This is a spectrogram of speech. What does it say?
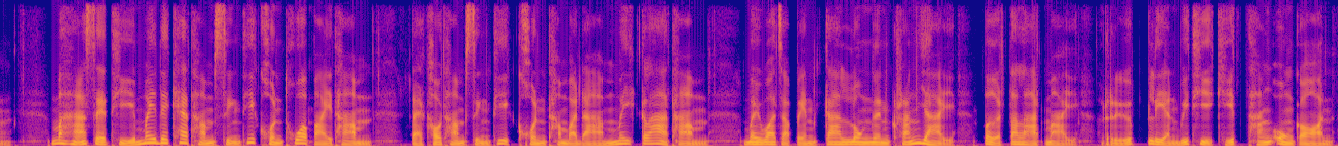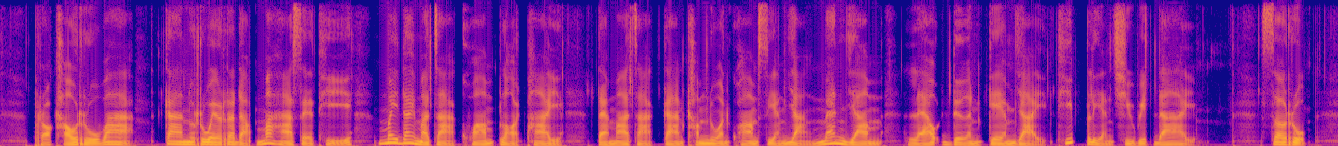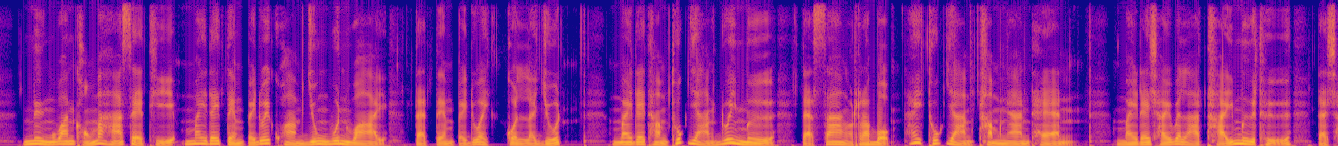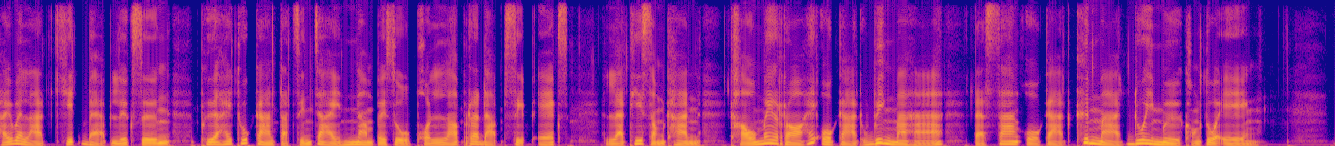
มหาเศรษฐีไม่ได้แค่ทำสิ่งที่คนทั่วไปทำแต่เขาทำสิ่งที่คนธรรมดาไม่กล้าทำไม่ว่าจะเป็นการลงเงินครั้งใหญ่ เปิดตลาดใหม่ หรือเปลี่ยนวิธีคิดทั้งองค์กร เพราะเขารู้ว่าการรวยระดับมหาเศรษฐีไม่ได้มาจากความปลอดภัย แต่มาจากการคำนวณความเสี่ยงอย่างแม่นยำแล้วเดินเกมใหญ่ที่เปลี่ยนชีวิตได้ สรุป หนึ่งวันของมหาเศรษฐีไม่ได้เต็มไปด้วยความยุ่งวุ่นวาย แต่เต็มไปด้วยกลยุทธ์ ไม่ได้ทำทุกอย่างด้วยมือ แต่สร้างระบบให้ทุกอย่างทำงานแทน ไม่ได้ใช้เวลาไถมือถือ แต่ใช้เวลาคิดแบบลึกซึ้ง เพื่อให้ทุกการตัดสินใจนำไปสู่ผลลัพธ์ระดับ 10x และที่สำคัญ เขาไม่รอให้โอกาสวิ่งมาหา แต่สร้างโอกาสขึ้นมาด้วยมือของตัวเอง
